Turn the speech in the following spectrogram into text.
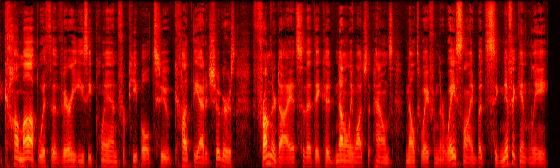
come up with a very easy plan for people to cut the added sugars from their diets so that they could not only watch the pounds melt away from their waistline, but significantly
